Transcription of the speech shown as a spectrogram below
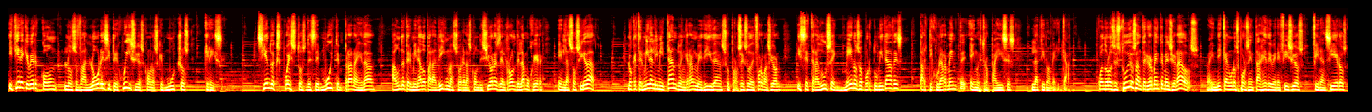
y tiene que ver con los valores y prejuicios con los que muchos crecen, siendo expuestos desde muy temprana edad a un determinado paradigma sobre las condiciones del rol de la mujer en la sociedad, lo que termina limitando en gran medida su proceso de formación y se traduce en menos oportunidades, particularmente en nuestros países latinoamericanos. Cuando los estudios anteriormente mencionados indican unos porcentajes de beneficios financieros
